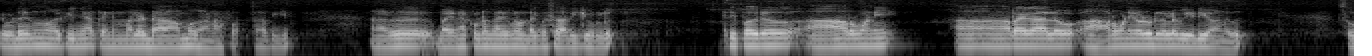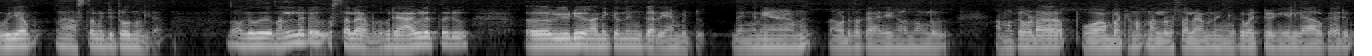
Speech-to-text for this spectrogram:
ഇവിടെ നിന്ന് നോക്കിക്കഴിഞ്ഞാൽ തെന്മല ഡാം കാണാൻ സാധിക്കും. അത് ബൈനാക്കുളും കാര്യങ്ങളും ഉണ്ടെങ്കിൽ സാധിക്കുകയുള്ളൂ ഇതിപ്പോൾ ഒരു ആറു മണി ആറേകാലോ ആറു മണിയോടുകൂടിയുള്ള വീഡിയോ ആണിത്. സൂര്യൻ അസ്തമിച്ചിട്ടൊന്നുമില്ല. നമുക്കിത് നല്ലൊരു സ്ഥലമാണ്. ഇതിപ്പോൾ രാവിലത്തെ ഒരു വീഡിയോ കാണിക്കുമ്പോൾ നിങ്ങൾക്ക് അറിയാൻ പറ്റും. ഇതെങ്ങനെയാണ് അവിടുത്തെ കാര്യങ്ങളെന്നുള്ളത്. നമുക്കവിടെ പോകാൻ പറ്റണം. നല്ലൊരു സ്ഥലമാണ്. നിങ്ങൾക്ക് പറ്റുമെങ്കിൽ എല്ലാ ആൾക്കാരും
